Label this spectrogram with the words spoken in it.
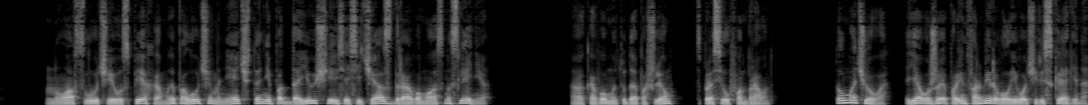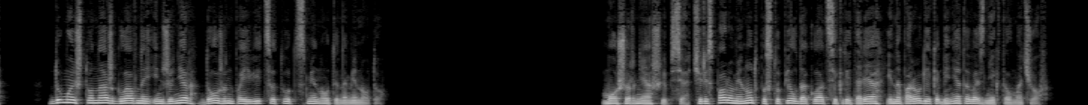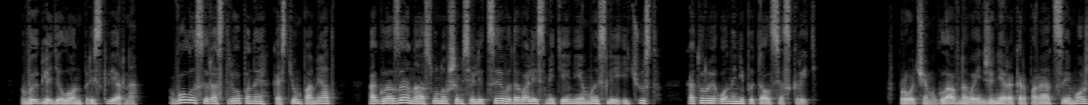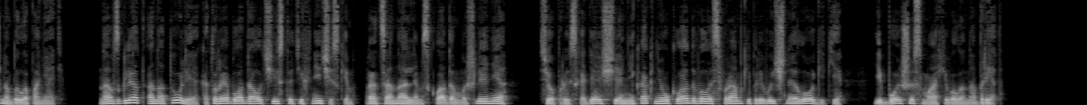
Ну а в случае успеха мы получим нечто, не поддающееся сейчас здравому осмыслению. «А кого мы туда пошлем?» – спросил фон Браун. «Толмачева. Я уже проинформировал его через Скрягина. Думаю, что наш главный инженер должен появиться тут с минуты на минуту». Мошер не ошибся. Через пару минут поступил доклад секретаря, и на пороге кабинета возник Толмачев. Выглядел он прескверно. Волосы растрепаны, костюм помят, а глаза на осунувшемся лице выдавали смятение мыслей и чувств, которые он и не пытался скрыть. Впрочем, главного инженера корпорации можно было понять. На взгляд Анатолия, который обладал чисто техническим, рациональным складом мышления, все происходящее никак не укладывалось в рамки привычной логики и больше смахивало на бред.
